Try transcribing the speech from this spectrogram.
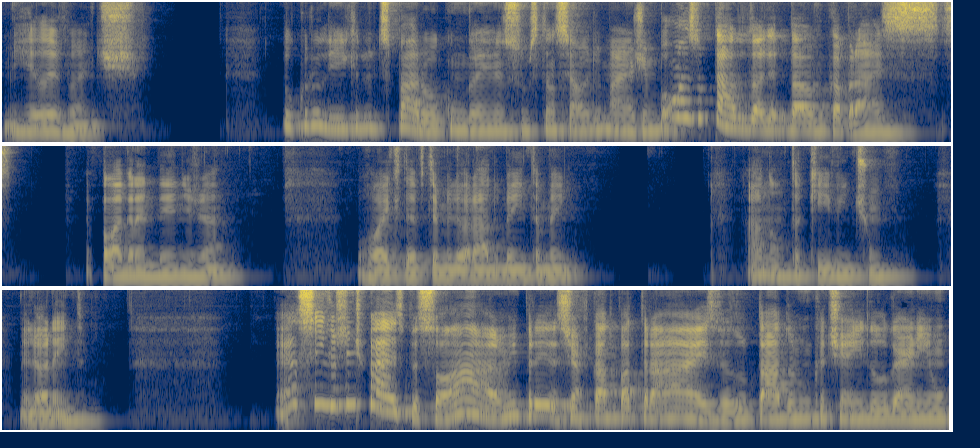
irrelevante. Lucro líquido disparou com ganho substancial de margem. Bom resultado da, da Vulcabras. Vou falar Grandene já. O ROIC deve ter melhorado bem também. Ah, não, tá aqui 21. Melhor ainda. É assim que a gente faz, pessoal. Ah, uma empresa tinha ficado para trás, resultado nunca tinha ido a lugar nenhum.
